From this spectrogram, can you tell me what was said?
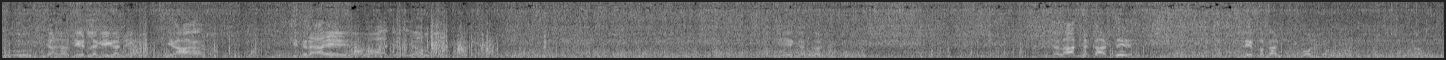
तो ज़्यादा देर लगेगा नहीं। यहाँ चितराए आवाज़ जल जाओगे ये गंगा में काट दे। ले पका कॉल कर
